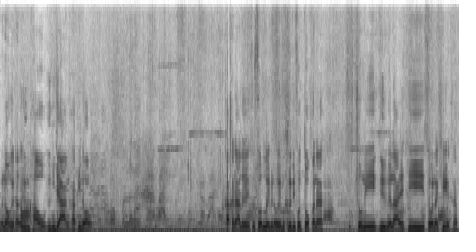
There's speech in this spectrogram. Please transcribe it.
พี่น้องเลยทั้งอึ่งเขาอึ่งยางครับพี่น้องลบไปเลยขนาดเลยสดๆเลยพี่น้องเอ้ยมื่อคืนนี้ฝนตกกันนะช่วงนี้อื่นก็หลายที่โซนอาเขตครับ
